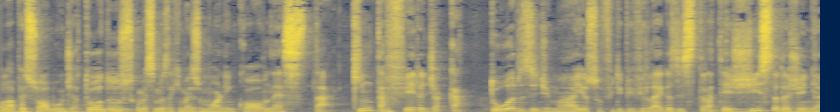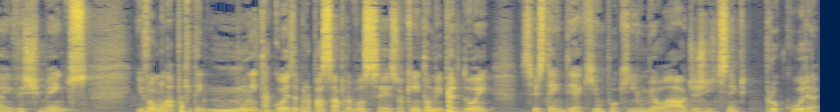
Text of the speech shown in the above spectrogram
Olá pessoal, bom dia a todos. Começamos aqui mais um Morning Call nesta quinta-feira, dia 14 de maio. Eu sou Felipe Vilegas, estrategista da Genial Investimentos. E vamos lá, porque tem muita coisa para passar para vocês, ok? Então me perdoem se eu estender aqui um pouquinho o meu áudio. A gente sempre procura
